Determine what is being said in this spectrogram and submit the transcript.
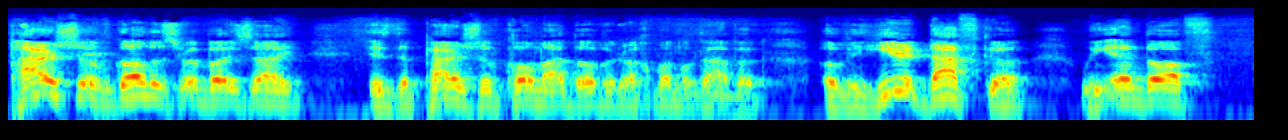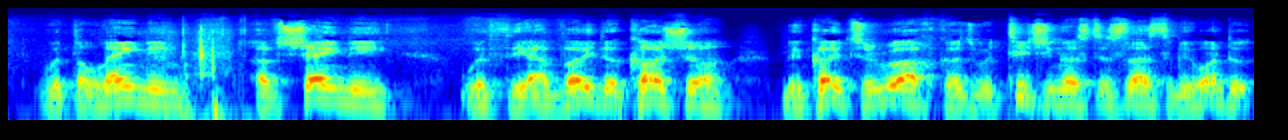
parsha of Galus Rabbi Zai is the parsha of kol ma'adav rachman. Over here, dafka, we end off with the laning of Sheni with the avodah kasha because we're teaching us this lesson. We want to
